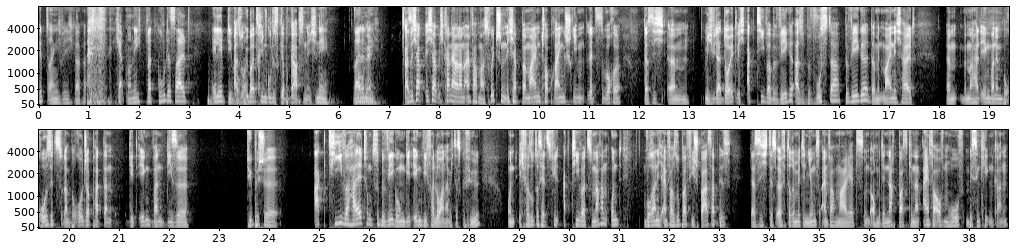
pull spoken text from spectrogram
Gibt's eigentlich wirklich gar keinen. Ich habe noch nicht was Gutes halt erlebt die Woche. also übertrieben Gutes gab es nicht. Nee, leider Okay. nicht. Also ich habe, ich habe, ich kann ja dann einfach mal switchen. Ich habe bei meinem Top reingeschrieben letzte Woche, dass ich ähm, mich wieder deutlich aktiver bewege, also bewusster bewege. Damit meine ich halt, ähm, wenn man halt irgendwann im Büro sitzt oder einen Bürojob hat, dann geht irgendwann diese typische aktive Haltung zur Bewegung geht irgendwie verloren, habe ich das Gefühl. Und ich versuche das jetzt viel aktiver zu machen. Und woran ich einfach super viel Spaß habe, ist, dass ich des Öfteren mit den Jungs einfach mal jetzt und auch mit den Nachbarskindern einfach auf dem Hof ein bisschen kicken kann.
